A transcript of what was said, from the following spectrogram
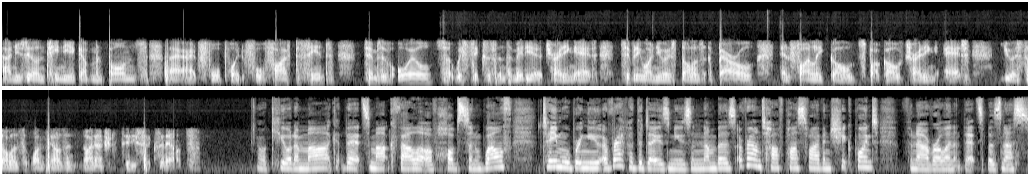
Uh, New Zealand 10 year government bonds, they are at 4.45%. In terms of oil, so West Texas Intermediate trading at 71 US dollars a barrel. And finally, gold, spot gold trading at US dollars 1,936 an ounce. Oh, kia ora, Mark. That's Mark Fowler of Hobson Wealth. The team will bring you a wrap of the day's news and numbers around half past five in Checkpoint. For now, Rowan, that's business.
